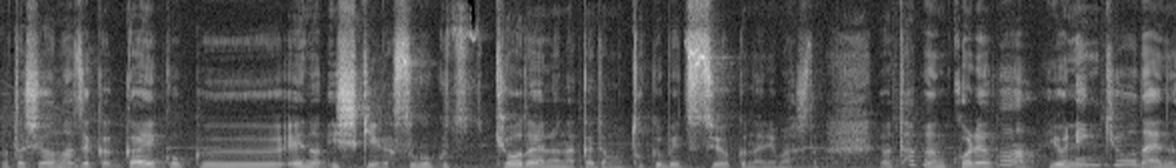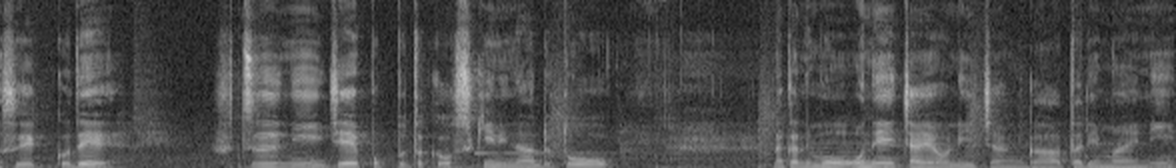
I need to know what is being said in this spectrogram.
私はなぜか外国への意識がすごく兄弟の中でも特別強くなりました。でも多分これは4人兄弟の末っ子で普通に j p o p とかを好きになるとなんかねもうお姉ちゃんやお兄ちゃんが当たり前に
